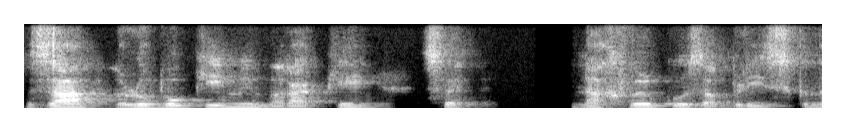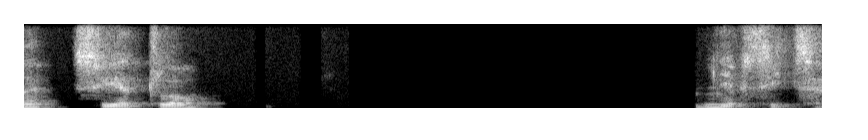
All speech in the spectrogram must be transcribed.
za hlubokými mraky se na chvilku zablízkne světlo měsíce.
